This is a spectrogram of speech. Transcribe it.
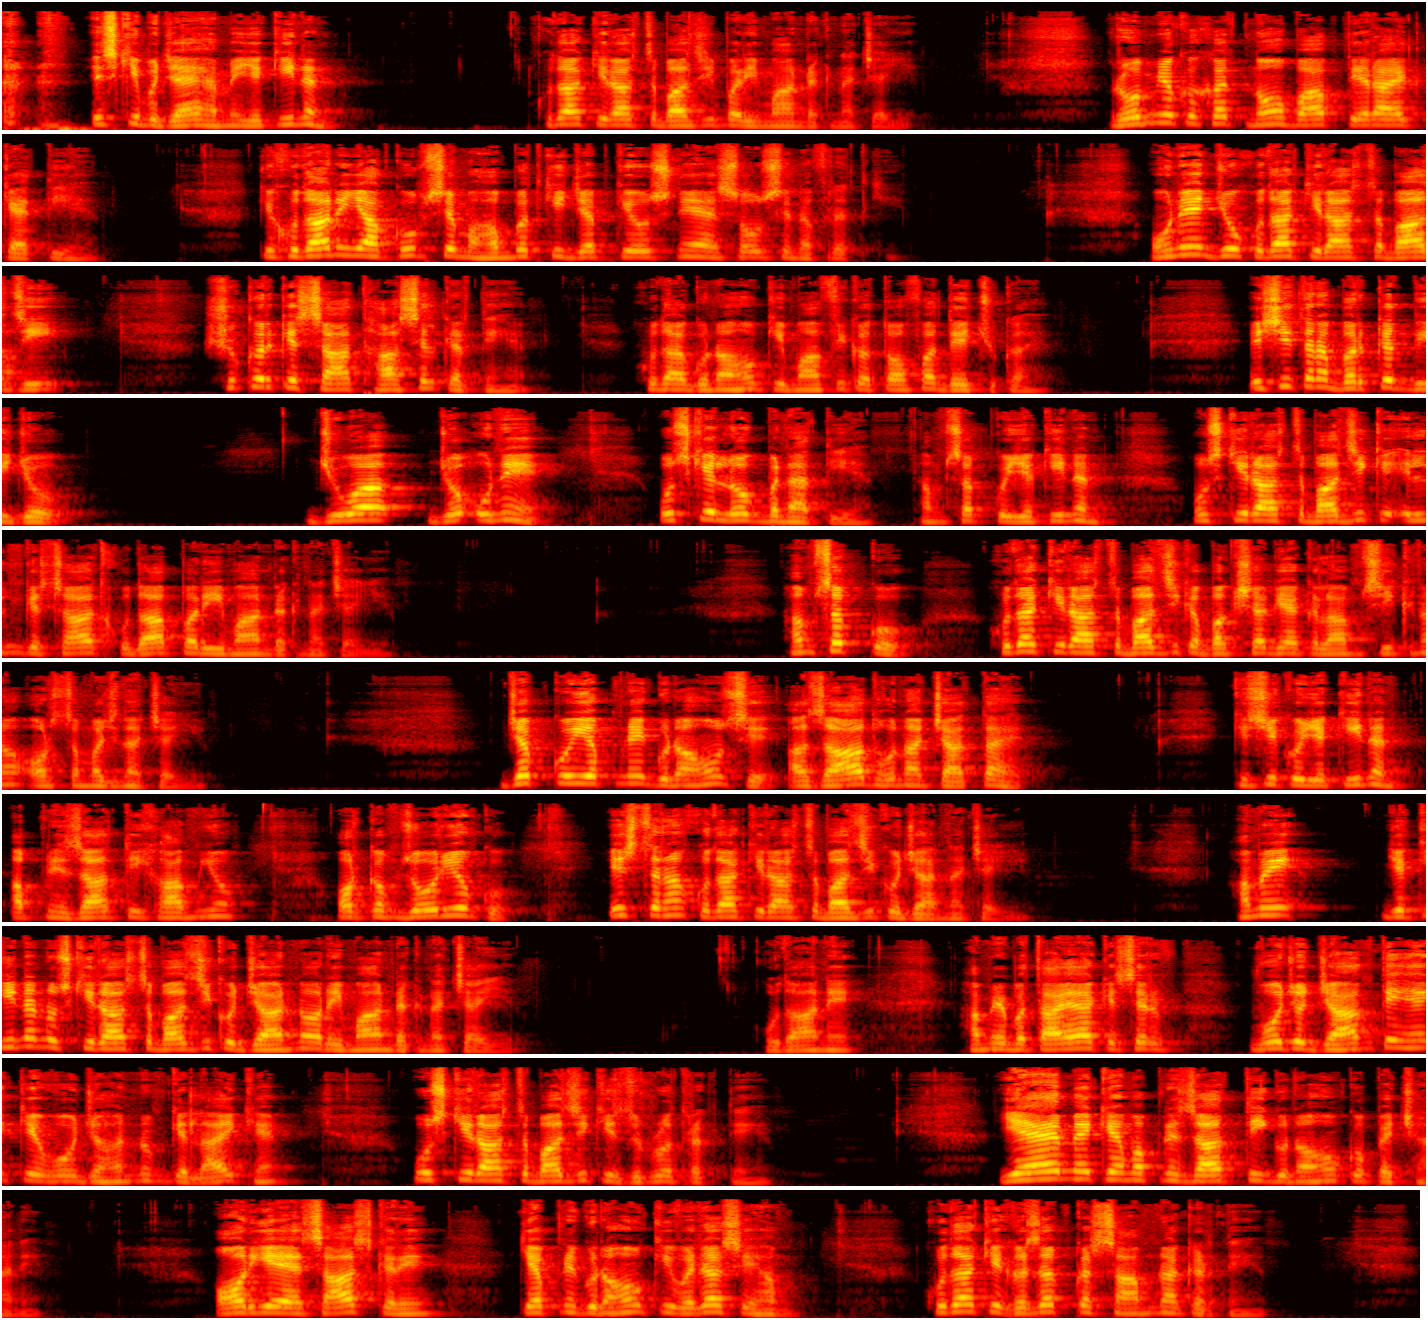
اس کی بجائے ہمیں یقیناً خدا کی راست بازی پر ایمان رکھنا چاہیے۔ رومیو کا خط نو باپ تیرہ عید کہتی ہے کہ خدا نے یعقوب سے محبت کی جبکہ اس نے ایسو سے نفرت کی۔ انہیں جو خدا کی راست بازی شکر کے ساتھ حاصل کرتے ہیں۔ خدا گناہوں کی معافی کا تحفہ دے چکا ہے۔ اسی طرح برکت بھی جو جوا، جو انہیں اس کے لوگ بناتی ہے۔ ہم سب کو یقیناً اس کی راست بازی کے علم کے ساتھ خدا پر ایمان رکھنا چاہیے۔ ہم سب کو خدا کی راست بازی کا بخشا گیا کلام سیکھنا اور سمجھنا چاہیے۔ جب کوئی اپنے گناہوں سے آزاد ہونا چاہتا ہے، کسی کو یقیناً اپنی ذاتی خامیوں اور کمزوریوں کو اس طرح خدا کی راست بازی کو جاننا چاہیے۔ ہمیں یقیناً اس کی راست بازی کو جاننا اور ایمان رکھنا چاہیے۔ خدا نے ہمیں بتایا کہ صرف وہ جو جانتے ہیں کہ وہ جہنم کے لائق ہیں، اس کی راست بازی کی ضرورت رکھتے ہیں۔ یہ اہم ہے کہ ہم اپنے ذاتی گناہوں کو پہچانیں اور یہ احساس کریں کہ اپنے گناہوں کی وجہ سے ہم خدا کے غضب کا سامنا کرتے ہیں۔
